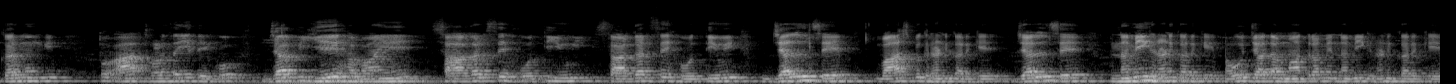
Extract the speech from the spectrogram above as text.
गर्म होंगी। तो आप थोड़ा सा ये देखो, जब ये हवाएँ सागर से होती हुई, सागर से होती हुई, जल से वाष्प ग्रहण करके, जल से नमी ग्रहण करके, बहुत ज़्यादा मात्रा में नमी ग्रहण करके,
